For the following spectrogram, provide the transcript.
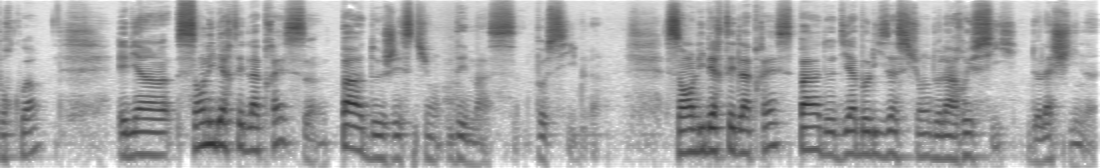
Pourquoi? Eh bien, sans liberté de la presse, pas de gestion des masses possible. Sans liberté de la presse, pas de diabolisation de la Russie, de la Chine,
